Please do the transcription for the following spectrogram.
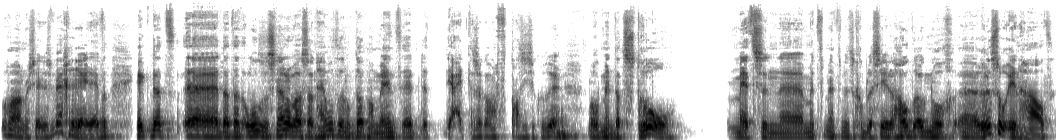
gewoon Mercedes weggereden heeft. Want, kijk, dat, dat, dat Alonso sneller was dan Hamilton op dat moment, hè, dat, ja, het is ook al een fantastische coureur. Maar op het moment dat Stroll met zijn, eh, met, met, met zijn geblesseerde hand ook nog eh Russell inhaalt,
